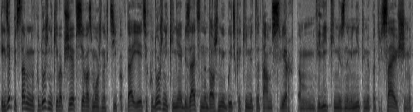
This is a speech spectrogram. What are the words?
и где представлены художники вообще все возможных типов, да, и эти художники не обязательно должны быть какими-то там сверх, там, великими, знаменитыми, потрясающими.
